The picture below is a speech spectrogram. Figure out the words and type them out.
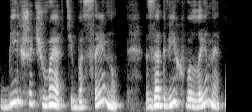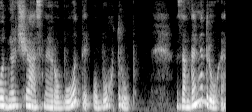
більше чверті басейну за 2 хвилини одночасної роботи обох труб? Завдання друге.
